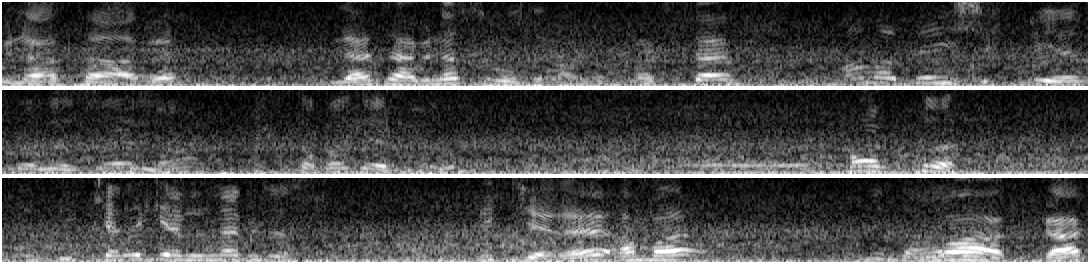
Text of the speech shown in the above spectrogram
Bülent abi. Bülent abi nasıl buldun anlatmak ister misin? Valla değişik bir yer Venezuela. İlk defa geliyorum. Ee, farklı. Bir kere gelinebilir. Bir kere ama Bir daha muhakkak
